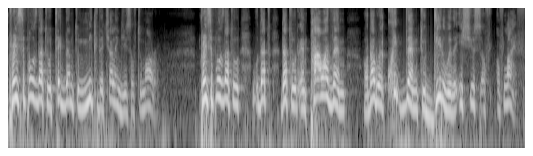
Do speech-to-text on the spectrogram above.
Principles that will take them to meet the challenges of tomorrow. Principles that will, that, that will empower them or that will equip them to deal with the issues of, of life.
